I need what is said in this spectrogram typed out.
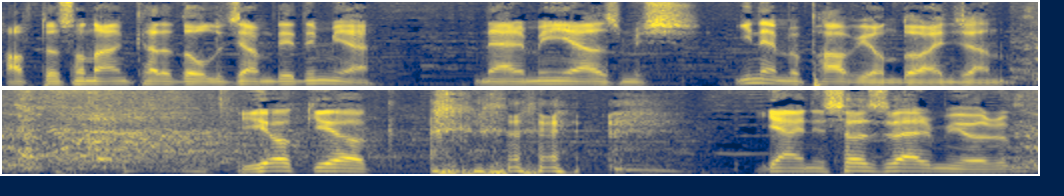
Hafta sonu Ankara'da olacağım dedim ya. Nermin yazmış. Yine mi pavyon Doğancan? yok yok. yani söz vermiyorum.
